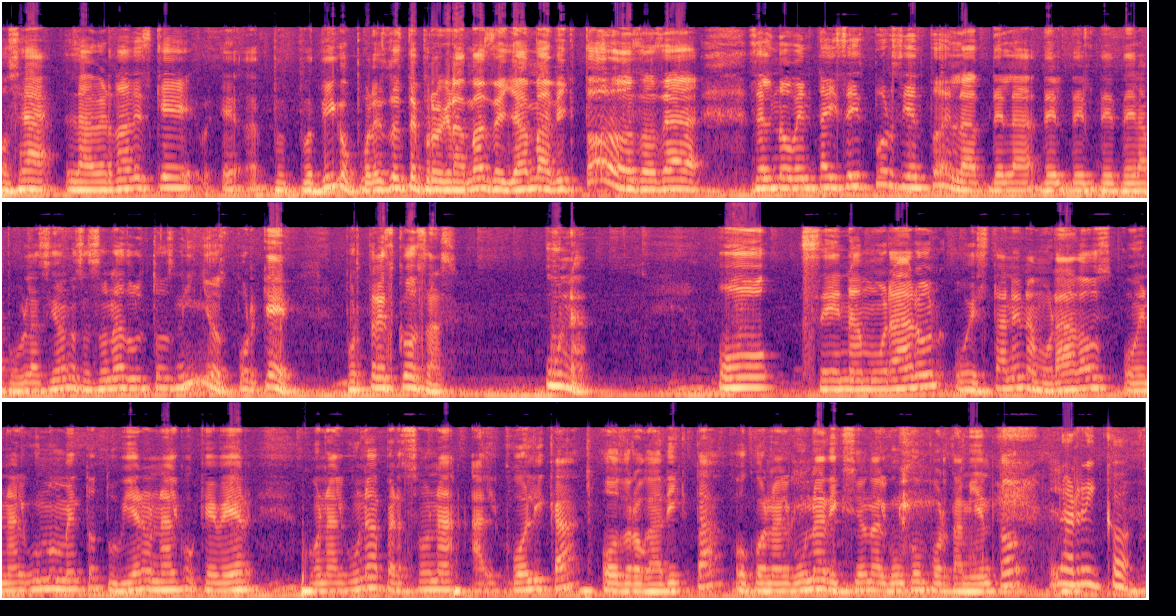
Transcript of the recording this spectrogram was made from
O sea, la verdad es que, eh, pues, digo, por eso este programa se llama Adictodos. O sea, el 96% de la, de, la, de, la población, o sea, son adultos niños. ¿Por qué? Por tres cosas. Una, o se enamoraron o están enamorados o en algún momento tuvieron algo que ver con alguna persona alcohólica o drogadicta o con alguna adicción a algún comportamiento. Lo rico.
